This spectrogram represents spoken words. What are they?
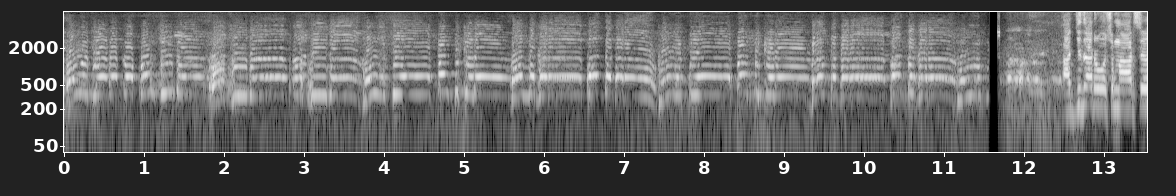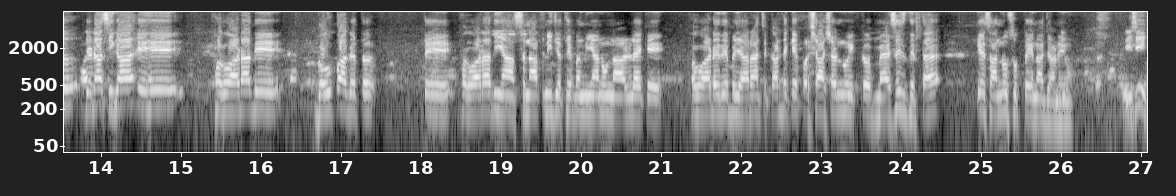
ਗੁਰੂ ਜੀ ਕੋ ਪੰਛੀ ਦੋ ਫਾਂਸੀ ਦੋ ਫਾਂਸੀ ਦੋ। ਜੀ ਬੰਦ ਕਰੋ ਬੰਦ ਕਰੋ ਬੰਦ ਕਰੋ। ਜੀ ਬੰਦ ਕਰੋ ਬੰਦ ਕਰੋ ਬੰਦ ਕਰੋ। ਗੁਰੂ ਅੱਜ ਦਾ ਰੋਸ ਮਾਰਚ ਜਿਹੜਾ ਸੀਗਾ ਇਹ ਫਗਵਾੜਾ ਦੇ ਗਊ ਭਗਤ ਤੇ ਫਗਵਾੜਾ ਦੀਆਂ ਸਨਾਤਨੀ ਜਥੇਬੰਦੀਆਂ ਨੂੰ ਨਾਲ ਲੈ ਕੇ ਫਗਵਾੜੇ ਦੇ ਬਾਜ਼ਾਰਾਂ 'ਚ ਕੱਢ ਕੇ ਪ੍ਰਸ਼ਾਸਨ ਨੂੰ ਇੱਕ ਮੈਸੇਜ ਦਿੱਤਾ ਕਿ ਸਾਨੂੰ ਸੁੱਤੇ ਨਾ ਜਾਣਿਓ। ਜੀ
